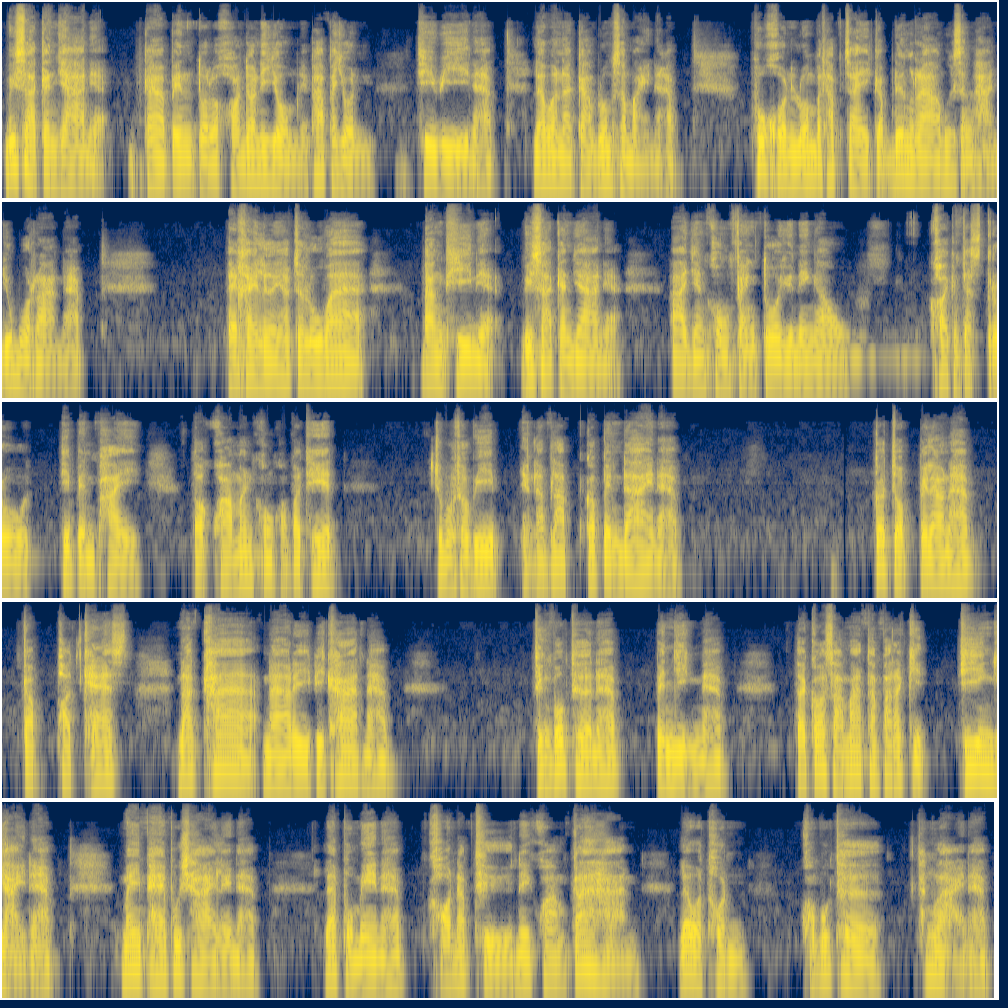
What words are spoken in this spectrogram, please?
วิสากัญญาเนี่ยกลายมาเป็นตัวละครยอดนิยมในภาพยนตร์ทีวีนะครับ และวรรณกรรมร่วมสมัยนะครับ ผู้คนล้วนประทับใจกับเรื่องราวมือสังหารยุคโบราณนะครับ แต่ใครเลยครับจะรู้ว่า บางทีเนี่ยวิสากัญญาเนี่ยอาจยังคงแฝงตัวอยู่ในเงา คอยกำจัดศัตรูที่เป็นภัยต่อความมั่นคงของประเทศจูบูทวีปอย่างลับๆก็เป็นได้นะครับ ก็จบไปแล้วนะครับ กับพอดแคสต์นักฆ่านารีพิฆาตนะครับ ถึงพวกเธอนะครับเป็นหญิงนะครับ แต่ก็สามารถทำภารกิจที่ยิ่งใหญ่นะครับ ไม่แพ้ผู้ชายเลยนะครับ และผมเองนะครับ ขอนับถือในความกล้าหาญและอดทนของพวกเธอทั้งหลายนะครับ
